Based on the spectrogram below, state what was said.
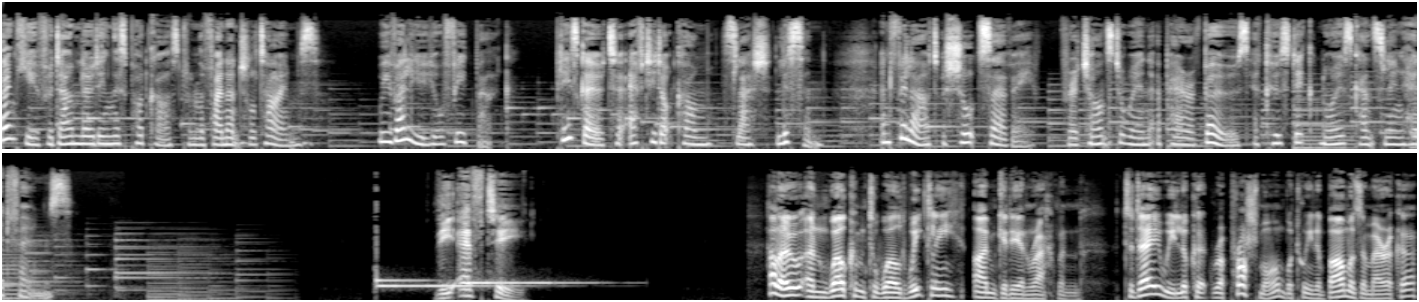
Thank you for downloading this podcast from the Financial Times. We value your feedback. Please go to ft.com slash listen and fill out a short survey for a chance to win a pair of Bose acoustic noise cancelling headphones. The FT. Hello and welcome to World Weekly. I'm Gideon Rachman. Today we look at rapprochement between Obama's America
